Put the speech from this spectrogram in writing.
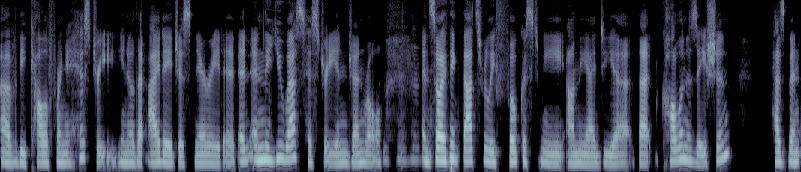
of the California history, you know, that Aidee just narrated and, and the US history in general. Mm-hmm. And so I think that's really focused me on the idea that colonization has been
